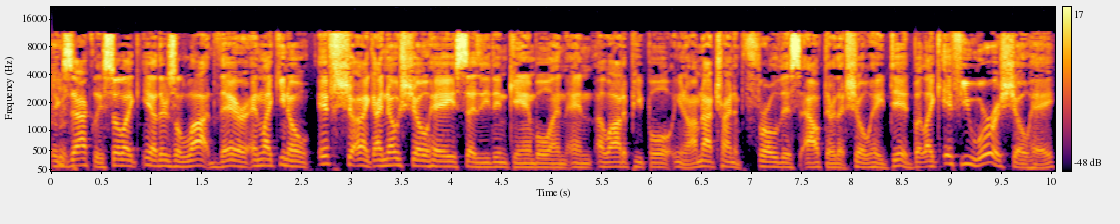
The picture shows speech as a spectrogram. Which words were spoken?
exactly. So like, yeah, there's a lot there, and like you know, if Sho- like I know Shohei says he didn't gamble, and and a lot of people, you know, I'm not trying to throw this out there that Shohei did, but like if you were a Shohei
